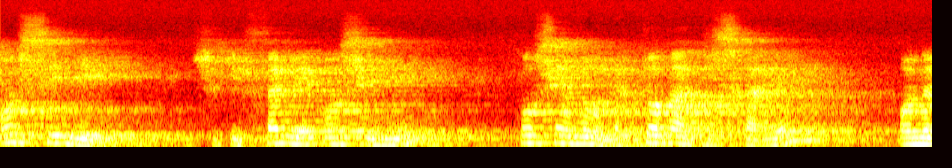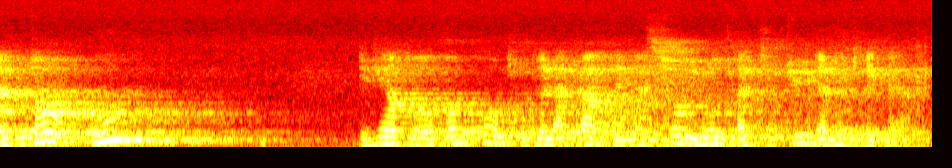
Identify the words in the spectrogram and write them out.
enseigner ce qu'il fallait enseigner concernant la Torah d'Israël en un temps où eh bien, on rencontre de la part des nations une autre attitude à notre égard.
